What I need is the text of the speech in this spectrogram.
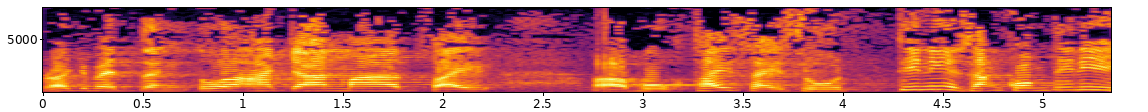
เราจะไปแต่งตัวอาจารย์มาใส่ผูกไทยใส่สูตร ที่นี่สังคมที่นี่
